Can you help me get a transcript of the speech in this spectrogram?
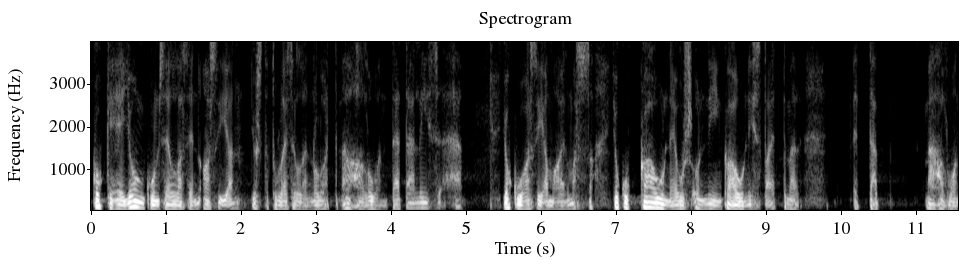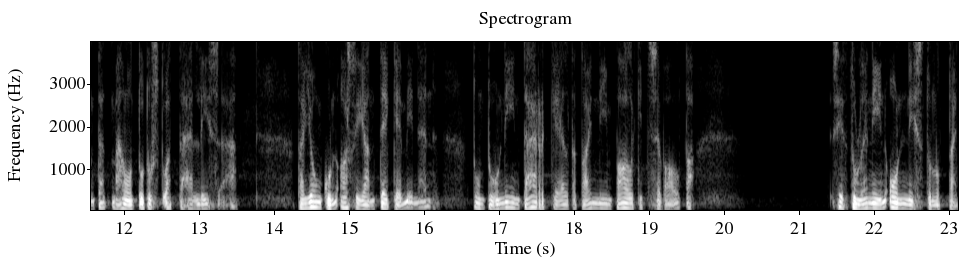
kokee jonkun sellaisen asian, josta tulee sellainen olo, että mä haluan tätä lisää. Joku asia maailmassa, joku kauneus on niin kaunista, että mä, että mä, haluan, mä haluan tutustua tähän lisää. Tai jonkun asian tekeminen tuntuu niin tärkeältä tai niin palkitsevalta, siitä tulee niin onnistunut tai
